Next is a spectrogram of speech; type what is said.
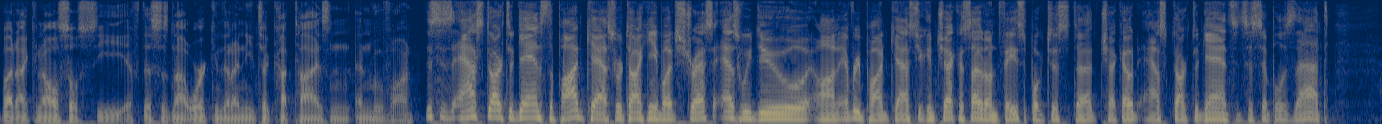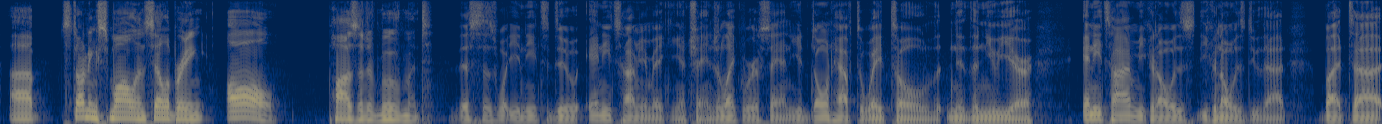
but I can also see if this is not working that I need to cut ties and, and move on. This is Ask Dr. Gans, the podcast. We're talking about stress as we do on every podcast. You can check us out on Facebook. Just uh, check out Ask Dr. Gans. It's as simple as that. Uh, starting small and celebrating all positive movement. This is what you need to do anytime you're making a change. And like we were saying, you don't have to wait till the, new- the new year. Anytime you can always you can always do that. But uh,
